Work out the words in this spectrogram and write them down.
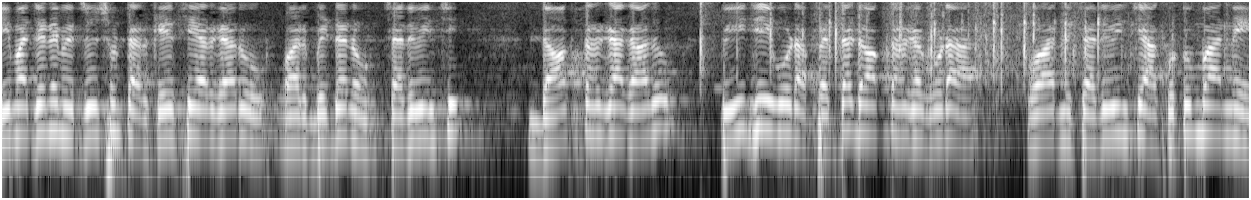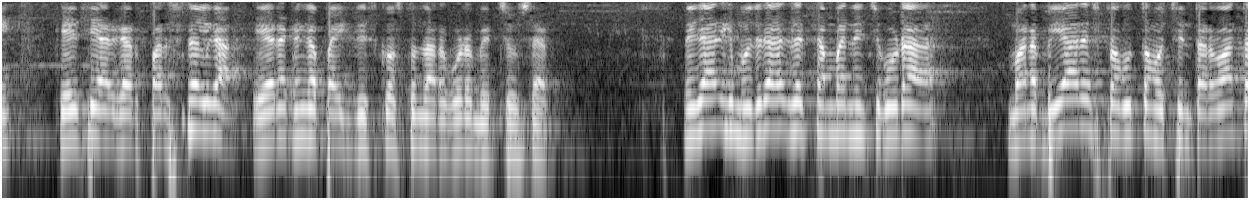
ఈ మధ్యనే మీరు చూసుంటారు కేసీఆర్ గారు వారి బిడ్డను చదివించి డాక్టర్గా కాదు పీజీ కూడా పెద్ద డాక్టర్గా కూడా వారిని చదివించి ఆ కుటుంబాన్ని కేసీఆర్ గారు పర్సనల్గా ఏ రకంగా పైకి తీసుకొస్తున్నారో కూడా మీరు చూశారు. నిజానికి ముదిరాజులకు సంబంధించి కూడా మన బీఆర్ఎస్ ప్రభుత్వం వచ్చిన తర్వాత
